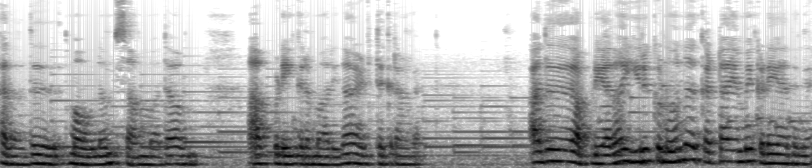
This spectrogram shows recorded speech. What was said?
அதாவது மௌனம் சம்மதம். அப்படிங்கிற மாதிரி தான் எடுத்துக்கிறாங்க. அது அப்படியா தான் இருக்கணும்னு கட்டாயமே கிடையாதுங்க.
